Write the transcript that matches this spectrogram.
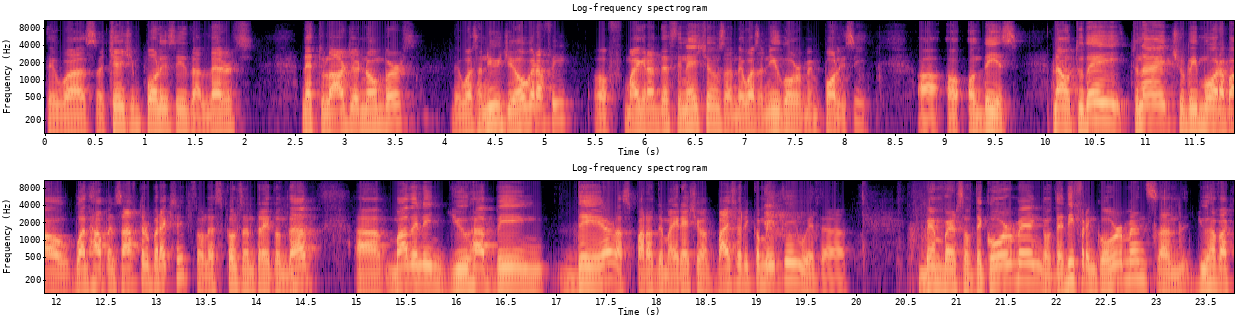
there was a change in policy that led, to larger numbers. There was a new geography of migrant destinations, and there was a new government policy uh, on this. Now, today, tonight should be more about what happens after Brexit, so let's concentrate on that. Uh, Madeleine, you have been there as part of the Migration Advisory Committee with uh, members of the government, of the different governments, and you have a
